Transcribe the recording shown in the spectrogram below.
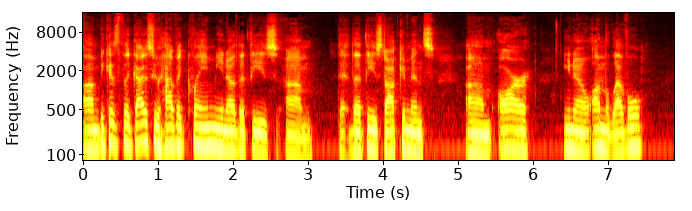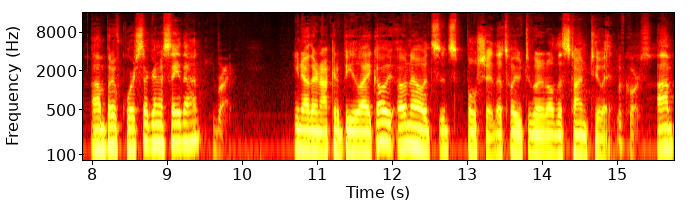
um, because the guys who have it claim, you know, that these um, that, that these documents um, are, you know, on the level. Um, but of course, they're going to say that. Right. You know, they're not going to be like, "Oh, oh no, it's it's bullshit." That's why we've devoted all this time to it. Of course. Um,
